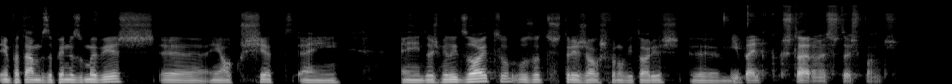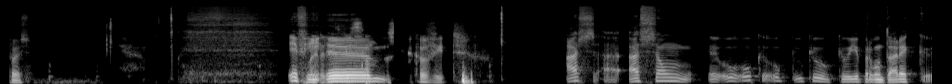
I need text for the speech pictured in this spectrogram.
empatámos apenas uma vez em Alcochete em, em 2018, os outros três jogos foram vitórias. e bem de que gostaram esses dois pontos. Pois. Enfim, acham. O, o, o, o, que eu, ia perguntar é que,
